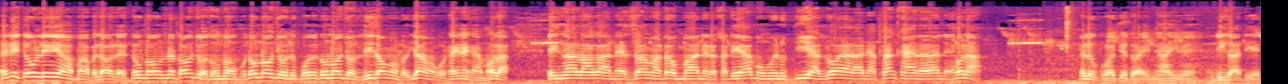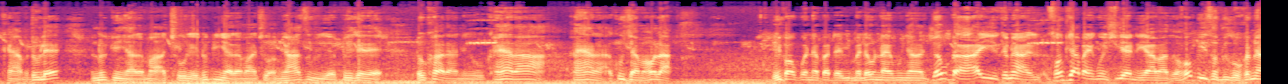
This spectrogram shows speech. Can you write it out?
အဲ့ဒီ3 400မှဘယ်လောက်လဲ3000 2000ကျော်3000ပေါ့3000ကျော်လို့ပေါ်3000ကျော်4000လောက်တော့ရမှာပေါ့ထိုင်းနိုင်ငံမှာဟုတ်လားအိမ်ငါလာကနဲ့စားမတော့မနဲ့တခါတည်းမဝင်လို့ပြေးရလွှားရတာနဲ့ဖန်ခံရတာနဲ့ဟုတ်လား အဲ့လိုပေါ်ပြတ်သွားရင်အများကြီးပဲအဓိကတည်းခံရဘာလို့လဲအမှုပညာဓမ္မအချိုးတွေအမှုပညာဓမ္မအချိုးအများစုတွေပေးခဲ့တဲ့ဒုက္ခဒဏ်တွေကိုခံရတာခံရတာအခုကြမှာဟုတ်လားဒီကောက်ပွဲနဲ့ပတ်သက်ပြီးမလုံနိုင်ဘူးညာကျုပ်တာအဲ့ဒီခင်ဗျဆုံးဖြတ်ပိုင်ခွင့်ရှိတဲ့နေရာမှာဆိုဟုတ်ပြီဆိုပြီးကိုခင်ဗျ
